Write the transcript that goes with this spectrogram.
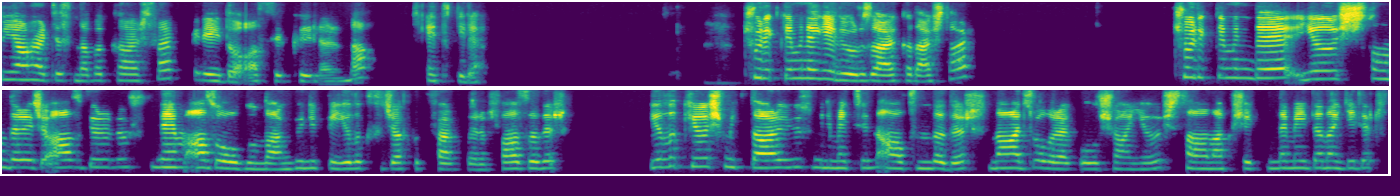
dünya haritasına bakarsak Güneydoğu Asya kıyılarında etkili. Çöl iklimine geliyoruz arkadaşlar. Çöl ikliminde yağış son derece az görülür. Nem az olduğundan günlük ve yıllık sıcaklık farkları fazladır. Yıllık yağış miktarı 100 milimetrenin altındadır. Nadir olarak oluşan yağış sağanak şeklinde meydana gelir.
